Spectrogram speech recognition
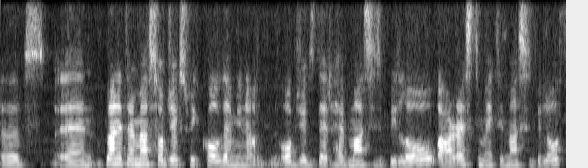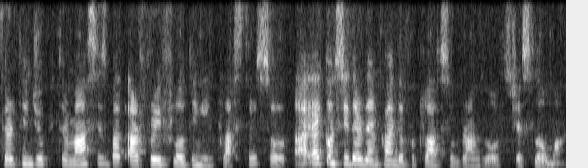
Uh, and planetary mass objects, we call them, you know, objects that have masses below, are estimated masses below 13 Jupiter masses, but are free floating in clusters. So I, I consider them kind of a class of brown dwarfs, just low mass.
